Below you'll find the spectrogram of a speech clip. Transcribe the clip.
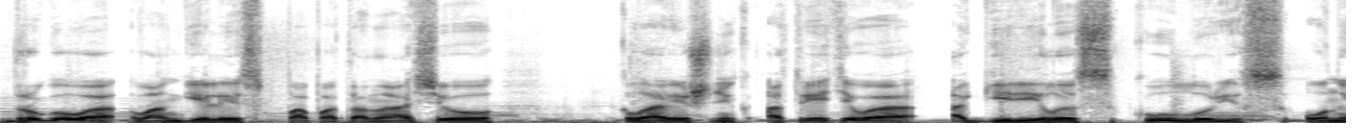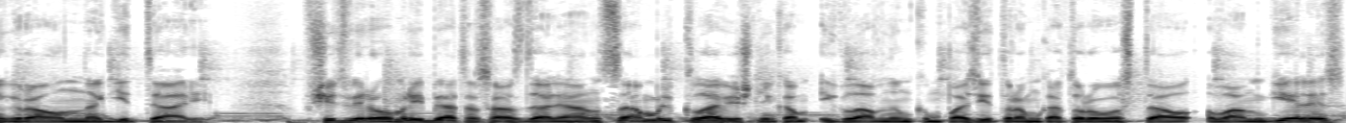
другого Вангелис Папатанасио, клавишник, а третьего – Агирилес Кулурис, он играл на гитаре – Вчетвером ребята создали ансамбль, клавишником и главным композитором которого стал Вангелис,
